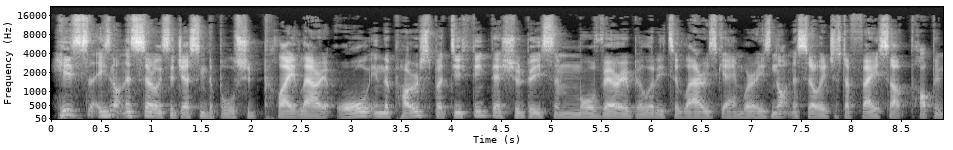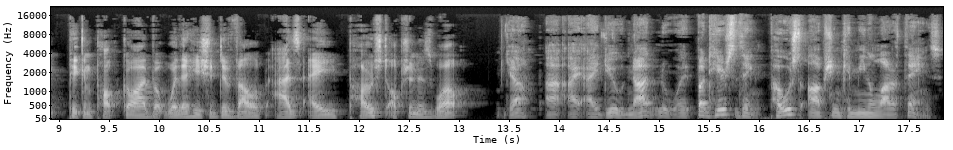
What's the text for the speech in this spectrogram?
he's he's not necessarily suggesting the Bulls should play Lauri all in the post, but do you think there should be some more variability to Lauri's game where he's not necessarily just a face up pop and pick and pop guy, but whether he should develop as a post option as well? Yeah, I I do not. But here's the thing: post option can mean a lot of things.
